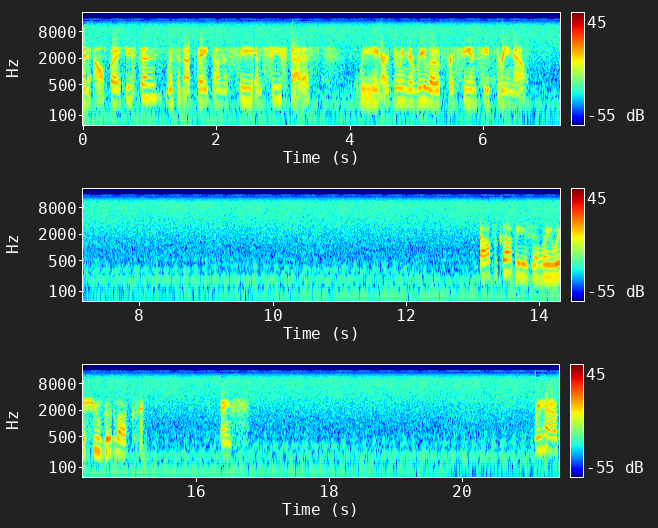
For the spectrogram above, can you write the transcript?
And Alpha Houston with an update on the C and C status. We are doing the reload for CNC3 now. Alpha copies, and we wish you good luck. Thanks. We have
